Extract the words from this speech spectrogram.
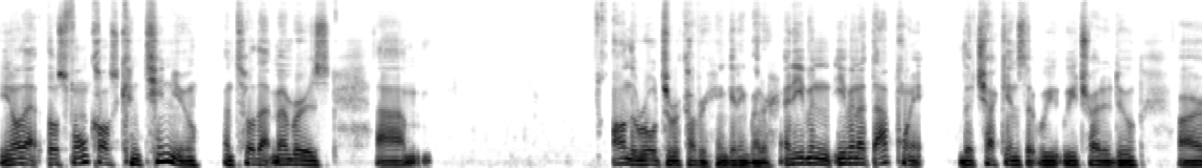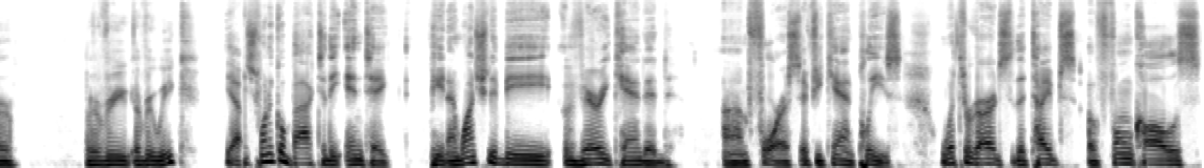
You know that those phone calls continue until that member is um, on the road to recovery and getting better. And even even at that point, the check-ins that we we try to do are every every week. Yeah. I just want to go back to the intake, Pete. I want you to be very candid um, for us, if you can, please, with regards to the types of phone calls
